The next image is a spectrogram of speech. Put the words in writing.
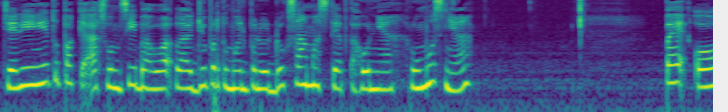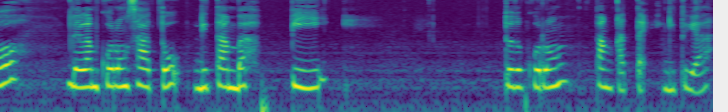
Jadi ini tuh pakai asumsi bahwa laju pertumbuhan penduduk sama setiap tahunnya. Rumusnya PO dalam kurung 1 ditambah Pi tutup kurung pangkat T gitu ya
